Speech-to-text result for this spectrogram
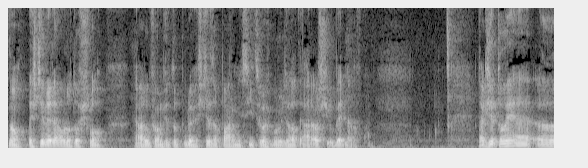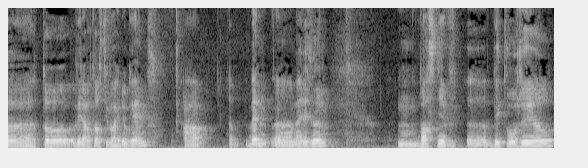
No, ještě nedávno to šlo. Já doufám, že to půjde ještě za pár měsíců, až budu dělat já další objednávku. Takže to je uh, to vydavatelství Vido Games a Ben Madison um, vlastně vytvořil,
